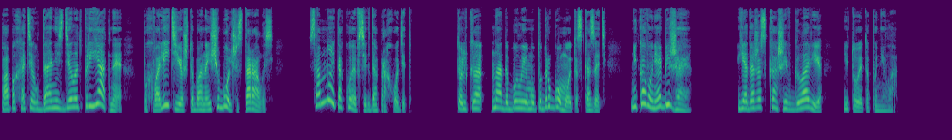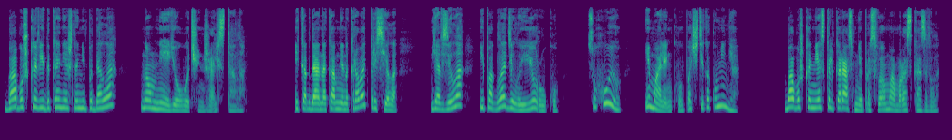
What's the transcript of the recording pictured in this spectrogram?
папа хотел Дане сделать приятное, похвалить ее, чтобы она еще больше старалась. Со мной такое всегда проходит. Только надо было ему по-другому это сказать, никого не обижая. Я даже с кашей в голове и то это поняла. Бабушка вида, конечно, не подала, но мне ее очень жаль стало. И когда она ко мне на кровать присела, я взяла и погладила ее руку. Сухую и маленькую, почти как у меня. Бабушка несколько раз мне про свою маму рассказывала.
